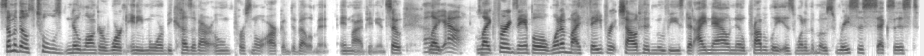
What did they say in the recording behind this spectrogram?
some of those tools no longer work anymore because of our own personal arc of development in my opinion. So oh, like yeah. like for example, one of my favorite childhood movies that I now know probably is one of the most racist, sexist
